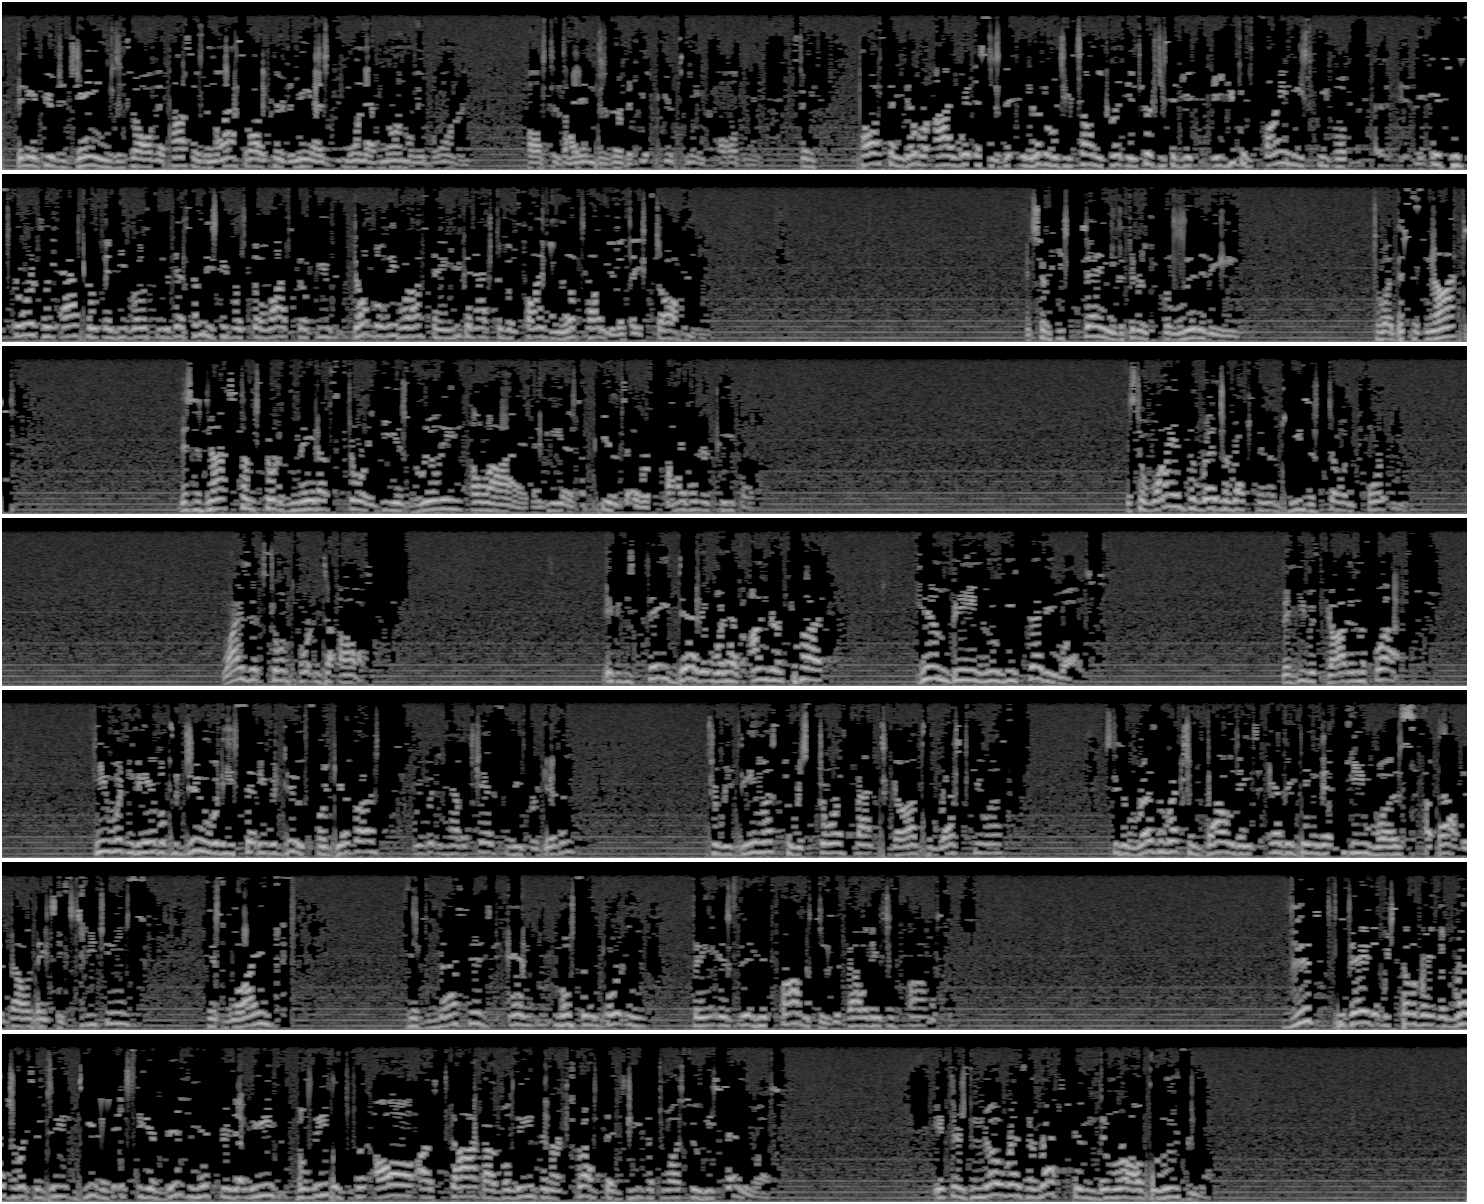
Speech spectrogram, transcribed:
Then he appeared to James and to all the apostles, and the last of all appeared to me as one abnormally born. Paul says, I didn't deserve it. He appeared to me and called me. So Paul saying there were eyewitnesses. In other words, he's telling the Corinthian church, he said, you, you can find these people. It's historically accurate that he rose from the dead. Some of these people are still alive, so if you don't believe what I'm saying, you can actually go find them. They'll tell you that they saw him. And so he's saying that there is validity to what this is not. This is not some sort of made up story. He is really alive, and he has appeared to over 500 people. And so, why is the resurrection of Jesus so important? Why is it so important to us? If he stayed dead, it would have undercut him being who he said he was that he was God in the flesh. He wouldn't be able to do what he said he would do forgive us. We wouldn't have a chance to be forgiven, to redeem us, to restore us back to God, to rescue us. See, the resurrection validates everything that he was about. It validates his teachings, his life, his message, and most important thing is that his promises. It validates his promises. This today that we celebrate the resurrection of Jesus, it's the event in history that we believe and put all our stock, our beliefs, and our trust that Jesus was who he said he was. If there's no resurrection, then we're all delusional.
